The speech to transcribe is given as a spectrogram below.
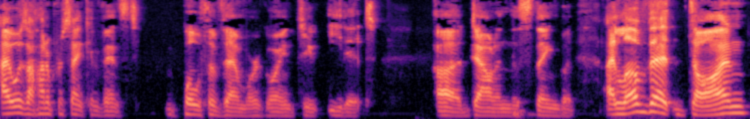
I, I was 100% convinced both of them were going to eat it uh, down in this thing. But I love that Don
